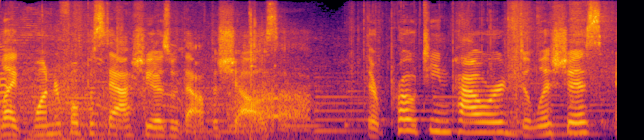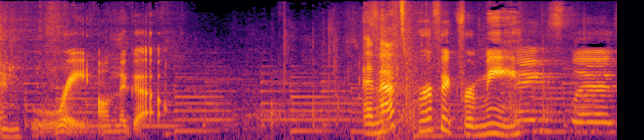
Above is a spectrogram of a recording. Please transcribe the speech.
Like wonderful pistachios without the shells. They're protein powered, delicious, and great on the go. And that's perfect for me. Thanks, Liz.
